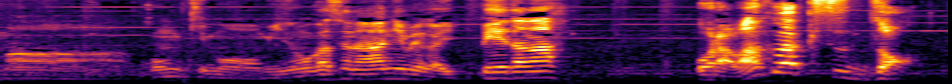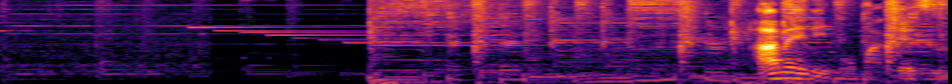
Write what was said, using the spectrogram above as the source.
まあ今期も見逃せないアニメがいっぺいだな。ほらワクワクすっぞ。雨にも負けず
